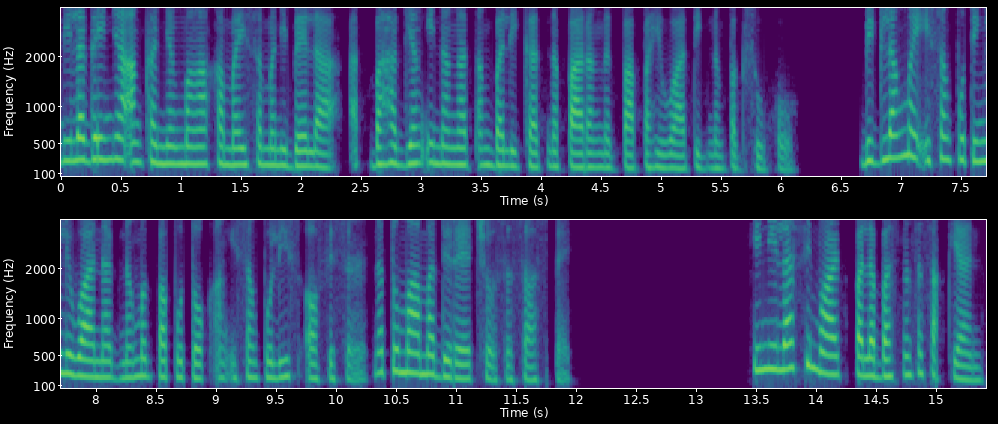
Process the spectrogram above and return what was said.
Nilagay niya ang kanyang mga kamay sa manibela at bahagyang inangat ang balikat na parang nagpapahiwatig ng pagsuko. Biglang may isang puting liwanag nang magpaputok ang isang police officer na tumama diretso sa suspect. Hinila si Mark palabas ng sasakyan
